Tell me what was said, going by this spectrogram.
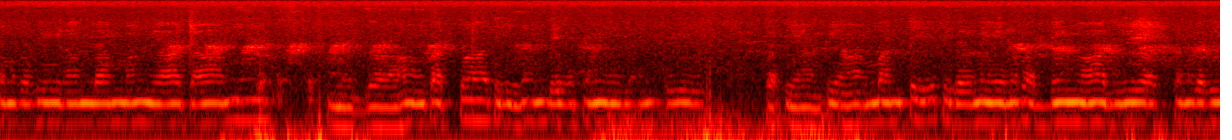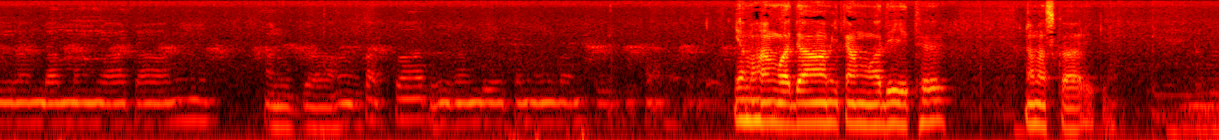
සමකසීරං ධම්මං යාචාමි අනුග්‍රහං කତ୍වා තිරං දේශං යන්ති සතියං පියාම්බන්තේ තිරමේන සද්දින් ආදී අස්තමකසීරං ධම්මං යාචාමි අනුග්‍රහං කତ୍වා තිරං දේශං යන්ති යමහං වදාමි තං වදේත. নমස්කාරය කියන්නේ.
